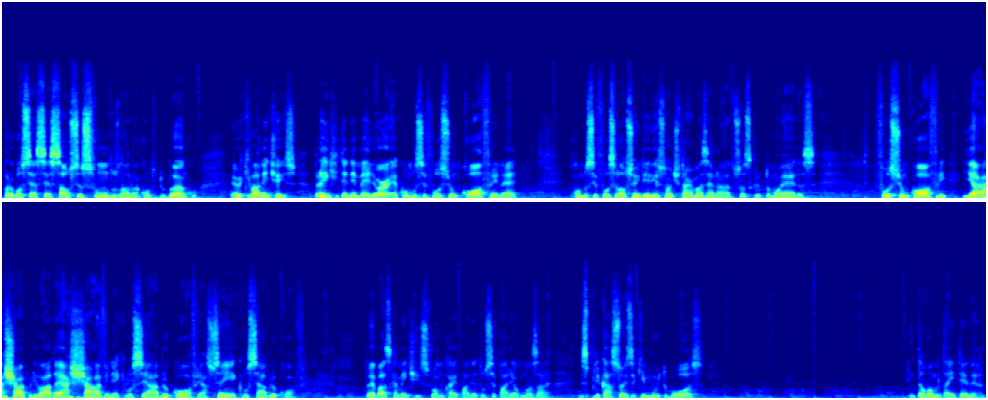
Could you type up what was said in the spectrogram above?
para você acessar os seus fundos lá na conta do banco, é o equivalente a isso. Para a gente entender melhor, é como se fosse um cofre, né? Como se fosse lá o seu endereço onde está armazenado suas criptomoedas. fosse um cofre e a chave privada é a chave, né? Que você abre o cofre, a senha que você abre o cofre. Então é basicamente isso. Vamos cair para dentro. Eu separei algumas ah, explicações aqui muito boas. Então vamos estar tá entendendo.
